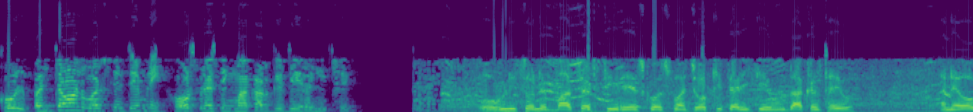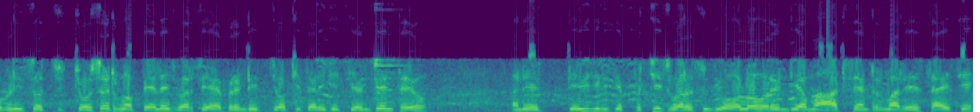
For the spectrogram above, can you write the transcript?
કુલ પંચાવન વર્ષની તેમની હોર્સ રેસિંગમાં કારકિર્દી રહી છે. ઓગણીસો ને બાસઠથી રેસ કોર્સમાં જોકી તરીકે હું દાખલ થયો અને ઓગણીસો ચોસઠમાં પહેલે જ વર્ષે એપ્રેન્ટિસ જોકી તરીકે ચેમ્પિયન થયો અને તેવી જ રીતે પચીસ વર્ષ સુધી ઓલ ઓવર ઇન્ડિયામાં આઠ સેન્ટરમાં રેસ થાય છે.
